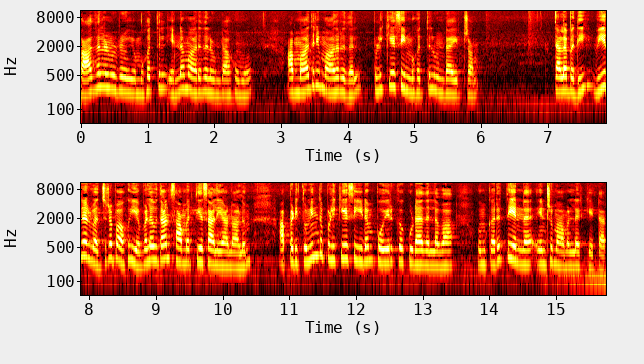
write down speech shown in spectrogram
காதலனுடைய முகத்தில் என்ன மாறுதல் உண்டாகுமோ அம்மாதிரி மாறுதல் புலிகேசியின் முகத்தில் உண்டாயிற்றாம். தளபதி வீரர் வஜ்ரபாகு எவ்வளவுதான் சாமர்த்தியசாலியானாலும் அப்படி துணிந்து புலிகேசியிடம் போயிருக்க கூடாதல்லவா? உம் கருத்து என்ன? என்று மாமல்லர் கேட்டார்.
